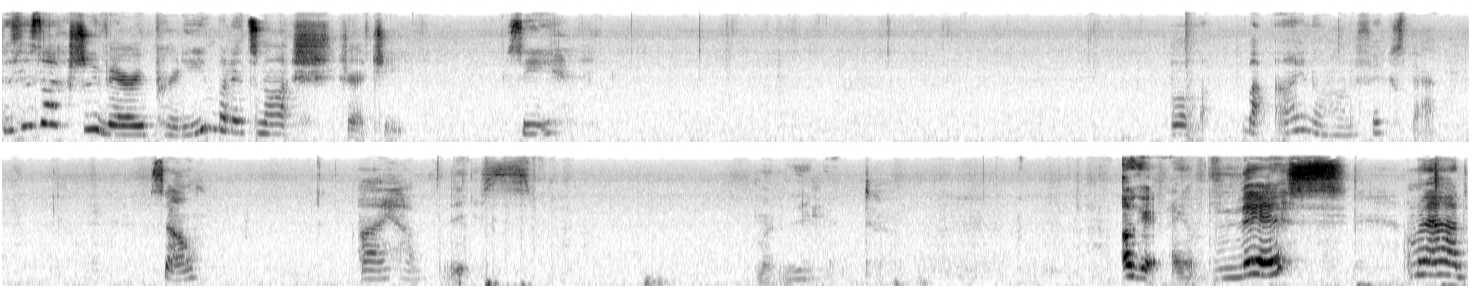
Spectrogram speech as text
This is actually very pretty, but it's not stretchy. See? Well, but I know how to fix that. So, I have this. What is it? Okay, I have this. I'm going to add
